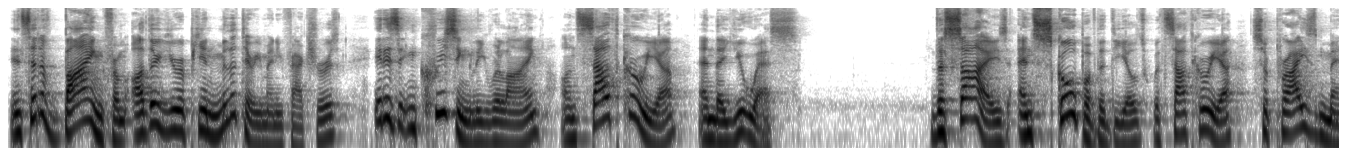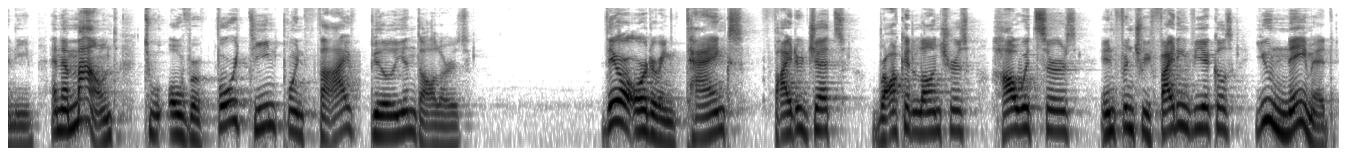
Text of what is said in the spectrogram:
instead of buying from other European military manufacturers, it is increasingly relying on South Korea and the US. The size and scope of the deals with South Korea surprised many and amount to over $14.5 billion. They are ordering tanks, fighter jets, rocket launchers, howitzers, infantry fighting vehicles, you name it.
